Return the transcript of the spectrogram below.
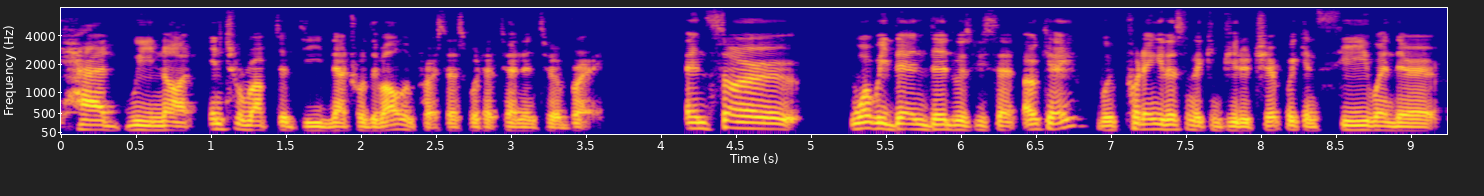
had we not interrupted the natural development process would have turned into a brain. And so what we then did was we said, okay, we're putting this in the computer chip. We can see when they're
